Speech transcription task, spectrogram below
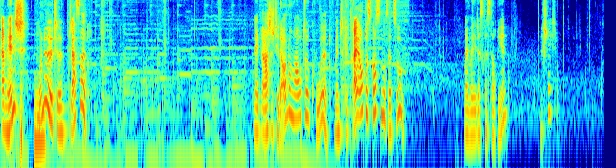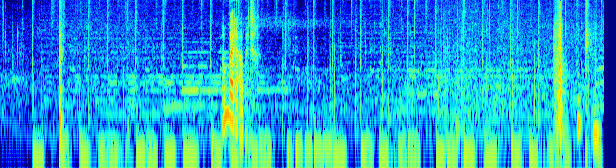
Ja, Mensch. Hundehütte. Klasse. In der Garage steht auch noch ein Auto. Cool. Mensch, gibt drei Autos kostenlos dazu. Ich meine, wenn die das restaurieren? Nicht schlecht. Komm bei der Arbeit. Warte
